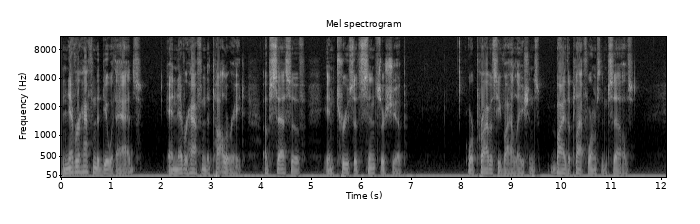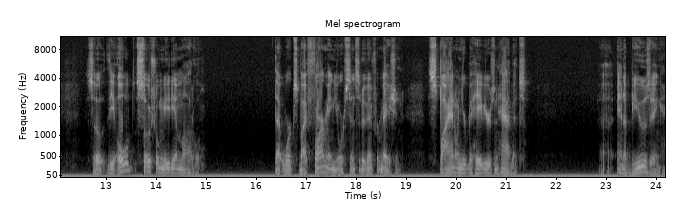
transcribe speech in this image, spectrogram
never having to deal with ads and never having to tolerate obsessive intrusive censorship or privacy violations by the platforms themselves. So the old social media model that works by farming your sensitive information, spying on your behaviors and habits, uh, and abusing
